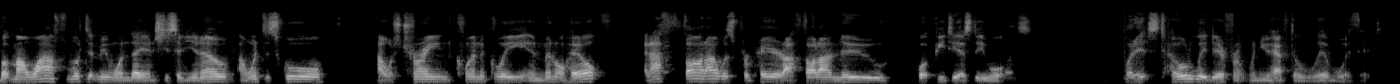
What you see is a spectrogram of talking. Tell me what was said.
But my wife looked at me one day and she said, You know, I went to school, I was trained clinically in mental health, and I thought I was prepared. I thought I knew what PTSD was. But it's totally different when you have to live with it.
